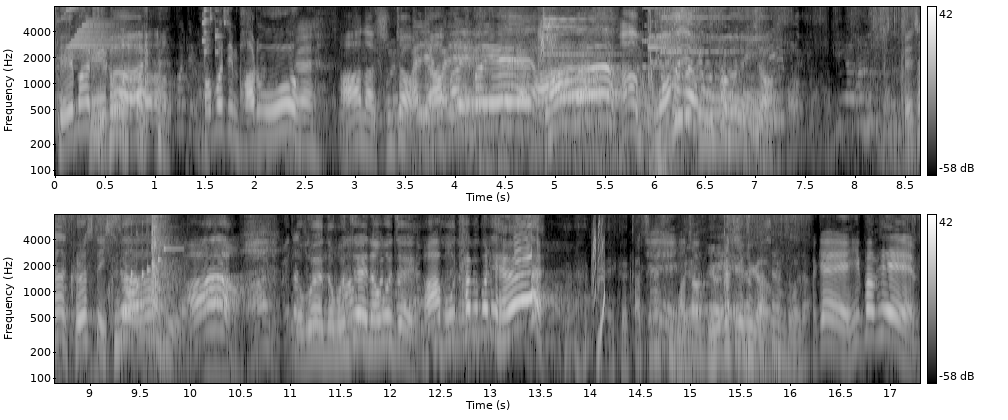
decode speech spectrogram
개발이. 퍼포 팀 바로. 아나 진짜. 빨리 해야 빨리. 빨리 해. 아. 아 이렇게 뭐하냐고. 못하면 진짜. 괜찮아 그럴 수도 있어. 아. 너 뭐야? 너 먼저 해, 너 먼저 해. 아 못하면 빨리 해. 이거 같이 같이 맞아. 오케이 힙합 팀.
